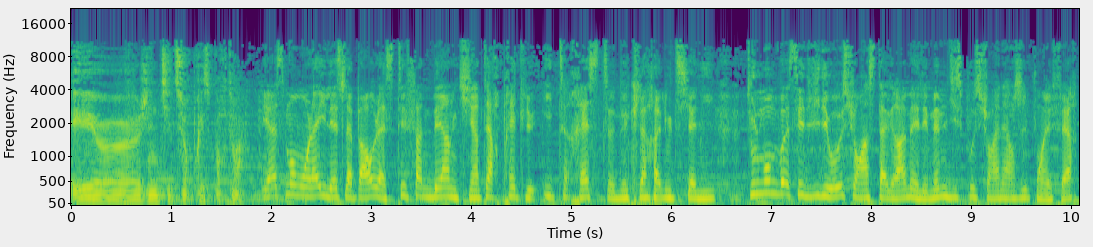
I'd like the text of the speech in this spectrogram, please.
et euh, j'ai une petite surprise pour toi. Et à ce moment-là, il laisse la parole à Stéphane Bern qui interprète le hit Reste de Clara Luciani. Tout le monde voit cette vidéo sur Instagram, elle est même dispo sur energy.fr.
